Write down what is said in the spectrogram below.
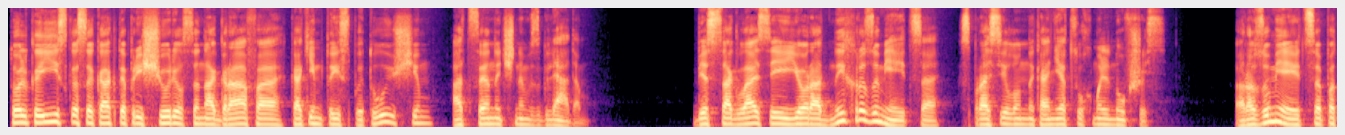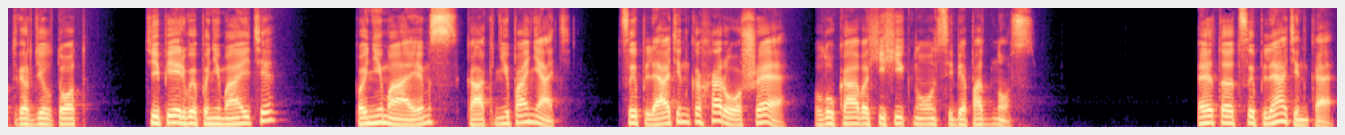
только искоса как-то прищурился на графа каким-то испытующим, оценочным взглядом. Без согласия ее родных, разумеется, спросил он наконец, ухмыльнувшись. Разумеется, подтвердил тот. Теперь вы понимаете? Понимаем-с, как не понять. Цыплятинка хорошая, лукаво хихикнул он себе под нос. Эта цыплятинка,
